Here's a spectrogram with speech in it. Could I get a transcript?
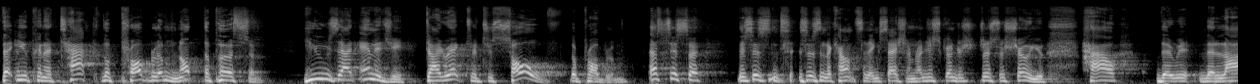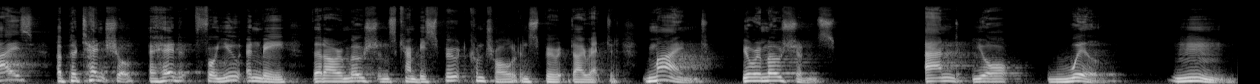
that you can attack the problem, not the person. Use that energy directed to solve the problem. That's just a, this isn't, this isn't a counseling session. I'm just going to, just to show you how there, there lies a potential ahead for you and me that our emotions can be spirit controlled and spirit directed. Mind, your emotions, and your will. Mm.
